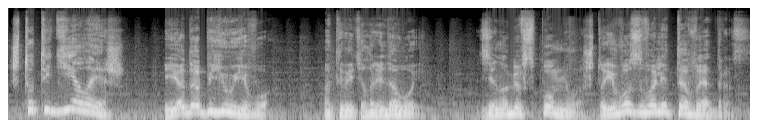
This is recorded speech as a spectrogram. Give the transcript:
«Что ты делаешь?» «Я добью его», — ответил рядовой. Зеноби вспомнила, что его звали Теведрос.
